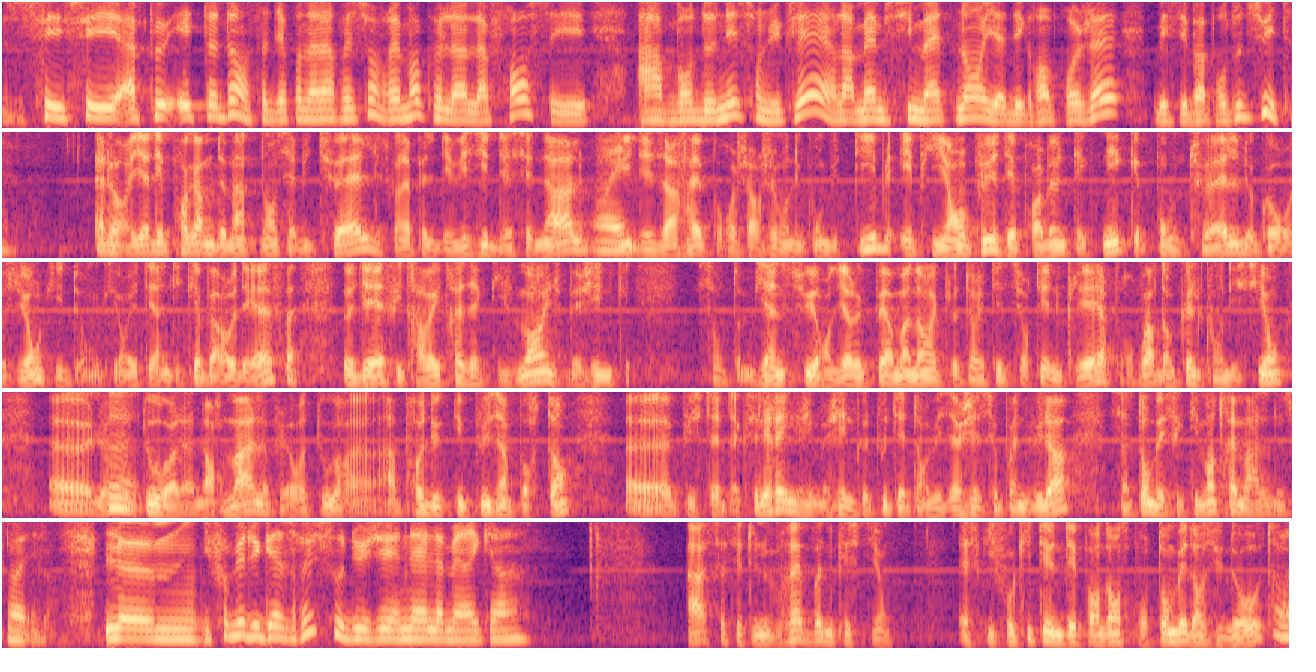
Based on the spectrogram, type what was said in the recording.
c'est un peu étonnant. C'est-à-dire qu'on a l'impression vraiment que la, la France est, a abandonné son nucléaire. Là, même si maintenant il y a des grands projets, mais c'est pas pour tout de suite. Alors, il y a des programmes de maintenance habituels, ce qu'on appelle des visites décennales, puis des arrêts pour rechargement du combustible, et puis en plus des problèmes techniques ponctuels de corrosion qui, donc, qui ont été indiqués par EDF. EDF, il travaille très activement, et j'imagine que ils sont bien sûr en dialogue permanent avec l'autorité de sûreté nucléaire pour voir dans quelles conditions euh, le mm. retour à la normale, le retour à un productif plus important euh, puisse être accéléré. J'imagine que tout est envisagé de ce point de vue-là. Ça tombe effectivement très mal de ce point de vue-là. Il faut mieux du gaz russe ou du GNL américain? Ah, ça c'est une vraie bonne question. Est-ce qu'il faut quitter une dépendance pour tomber dans une autre?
